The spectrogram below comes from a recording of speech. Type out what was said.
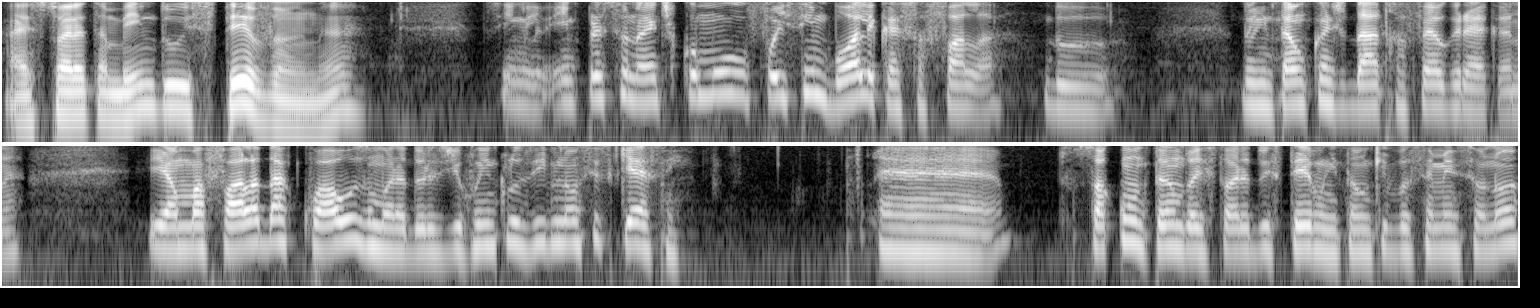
a história também do Estevan, né? Sim, é impressionante como foi simbólica essa fala do, do então candidato Rafael Greca, né? E é uma fala da qual os moradores de rua, inclusive, não se esquecem. É, só contando a história do Estevam, então, que você mencionou,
